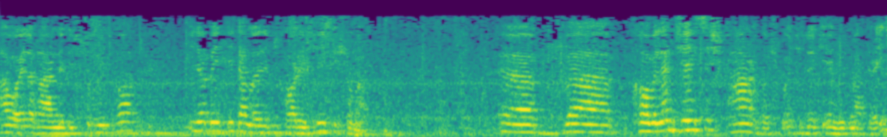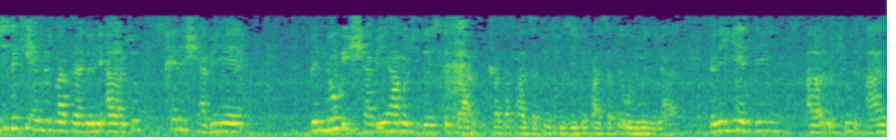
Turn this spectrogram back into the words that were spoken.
اوایل قرن بیستومی ها اینا به یه دلایل تاریخی پیش اومد. و کاملا جنسش فرق داشت با این چیزایی که امروز مطرحه. این چیزایی که امروز مطرحه ببینید الان خیلی شبیه به نوعی شبیه همون چیزایی که در فلسفه فیزیک فلسفه علوم دیگه هست. یعنی یه دی علال اصول از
